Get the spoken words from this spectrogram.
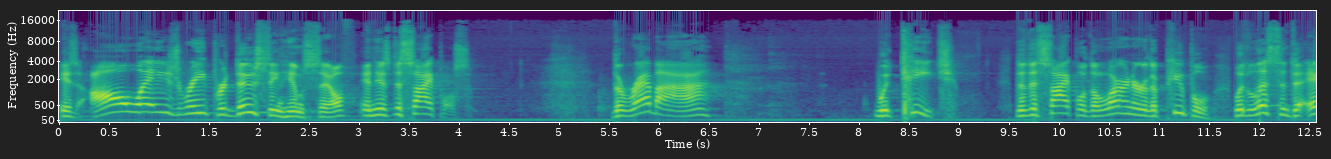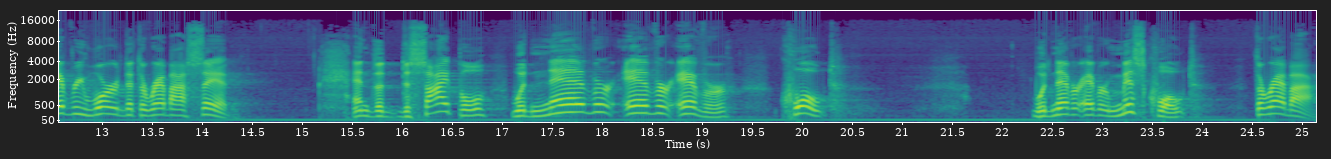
is always reproducing himself in his disciples. The rabbi would teach the disciple, the learner, the pupil would listen to every word that the rabbi said. And the disciple would never, ever, ever quote, would never, ever misquote the rabbi.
